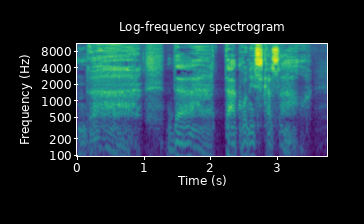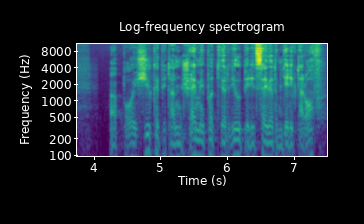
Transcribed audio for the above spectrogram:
Да, да, так он и сказал. А позже капитан Джемми подтвердил перед советом директоров,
